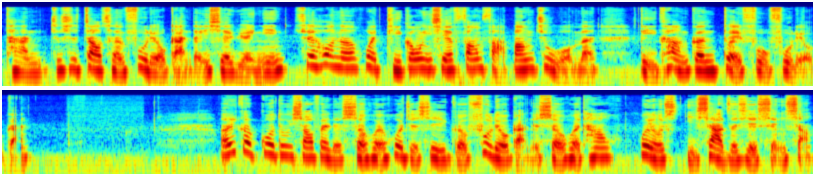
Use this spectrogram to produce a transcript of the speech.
谈就是造成富流感的一些原因。最后呢，会提供一些方法帮助我们抵抗跟对付富流感。而一个过度消费的社会，或者是一个富流感的社会，它会有以下这些现象：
